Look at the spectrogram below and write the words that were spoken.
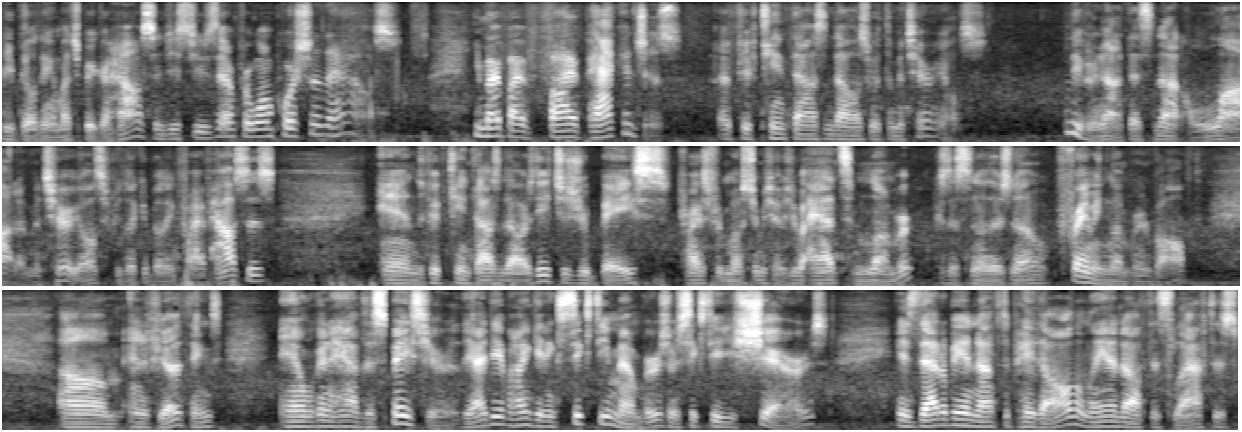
be building a much bigger house and just use them for one portion of the house. You might buy five packages of $15,000 worth of materials. Believe it or not, that's not a lot of materials. If you look at building five houses, and the $15,000 each is your base price for most of your materials. You add some lumber, because no, there's no framing lumber involved, um, and a few other things. And we're going to have the space here. The idea behind getting 60 members or 60 shares is that'll be enough to pay all the land off that's left. There's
